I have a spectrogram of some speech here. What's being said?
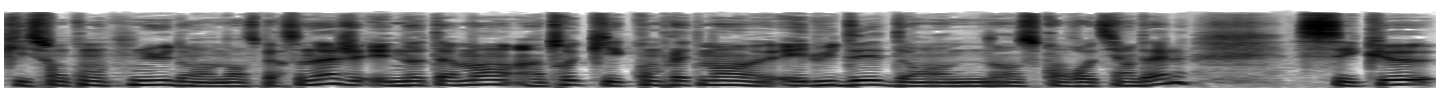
qui sont contenues dans, ce personnage, et notamment un truc qui est complètement éludé dans, dans ce qu'on retient d'elle, c'est que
